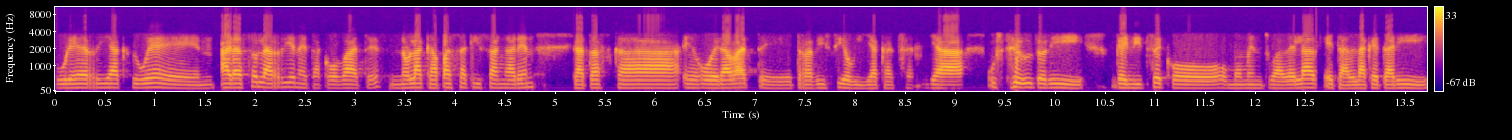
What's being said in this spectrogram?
gure herriak duen arazo larrienetako bat, ez? Nola kapazak izan garen gatazka egoera bat e, tradizio bilakatzen. Ja, uste dut hori gainditzeko momentua dela eta aldaketari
